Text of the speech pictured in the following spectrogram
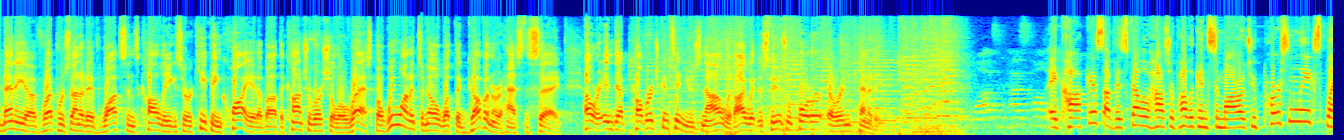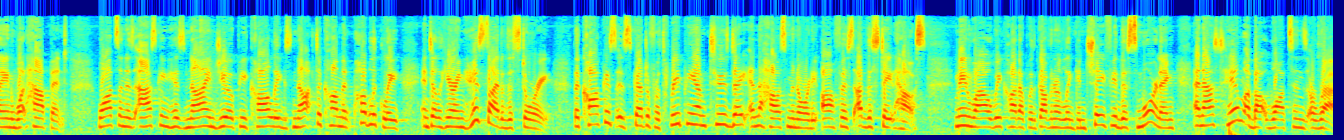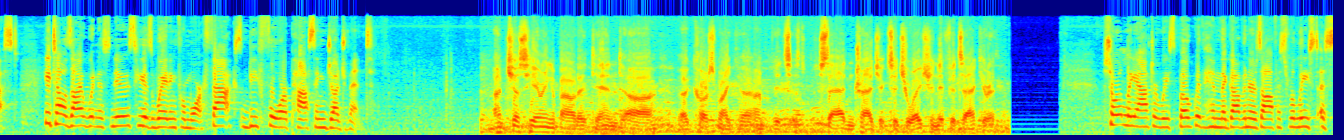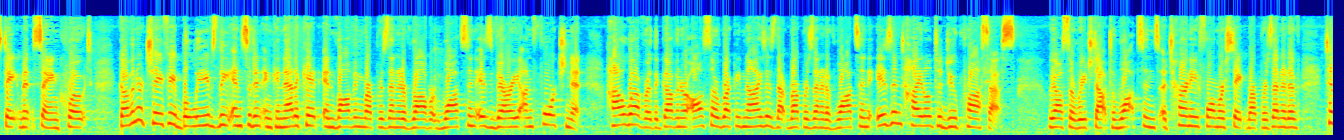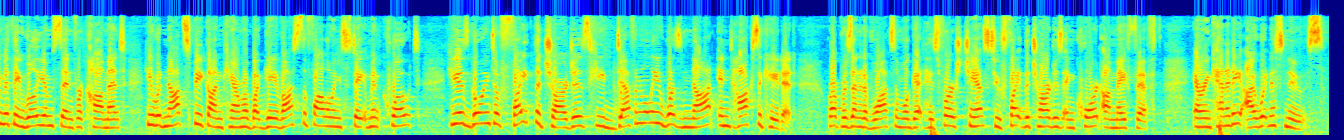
Many of Representative Watson's colleagues are keeping quiet about the controversial arrest, but we wanted to know what the governor has to say. Our in-depth coverage continues now with Eyewitness News reporter Erin Kennedy a caucus of his fellow House Republicans tomorrow to personally explain what happened. Watson is asking his nine GOP colleagues not to comment publicly until hearing his side of the story. The caucus is scheduled for 3 p.m. Tuesday in the House Minority Office at the State House. Meanwhile, we caught up with Governor Lincoln Chafee this morning and asked him about Watson's arrest. He tells Eyewitness News he is waiting for more facts before passing judgment. I'm just hearing about it, and uh, of course, Mike, uh, it's a sad and tragic situation if it's accurate. Shortly after we spoke with him, the governor's office released a statement saying, quote, Governor Chafee believes the incident in Connecticut involving Representative Robert Watson is very unfortunate. However, the governor also recognizes that Representative Watson is entitled to due process. We also reached out to Watson's attorney, former state representative Timothy Williamson for comment. He would not speak on camera but gave us the following statement, quote, he is going to fight the charges. He definitely was not intoxicated. Representative Watson will get his first chance to fight the charges in court on May 5th. Erin Kennedy, Eyewitness News.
